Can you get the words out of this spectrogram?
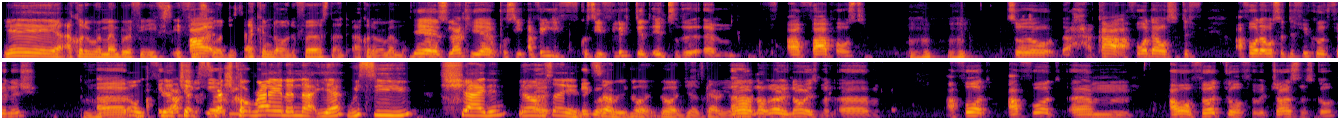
Yeah, yeah, yeah. I couldn't remember if he, if, if he scored the second or the first. I, I couldn't remember. Yeah, it's lucky. Yeah, because he, I think he, because he flicked it into the um our far post. Mm-hmm, mm-hmm. So I, I thought that was a diff- I thought that was a difficult finish. Mm-hmm. Um, oh, yeah, fresh cut Ryan and that. Yeah, we see you shining. You know what uh, I'm saying? Sorry, go on, go on, Just carry on. No, no, no, no, worries, man. Um, I thought, I thought, um, our third goal for Richarlison's goal,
